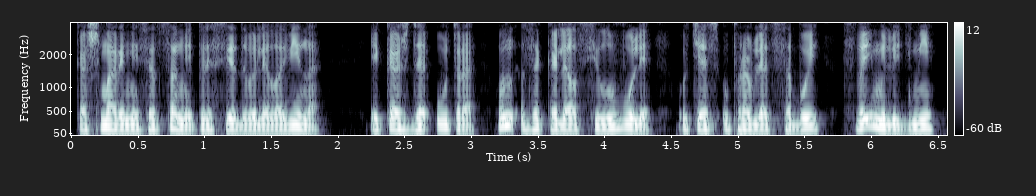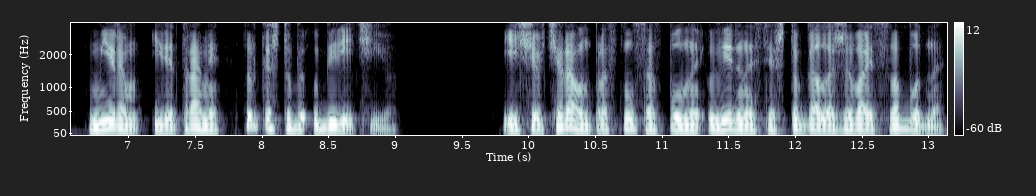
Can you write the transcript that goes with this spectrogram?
Кошмары месяцами преследовали Лавина, и каждое утро он закалял силу воли, учась управлять собой, своими людьми, миром и ветрами, только чтобы уберечь ее. Еще вчера он проснулся в полной уверенности, что Гала жива и свободна,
